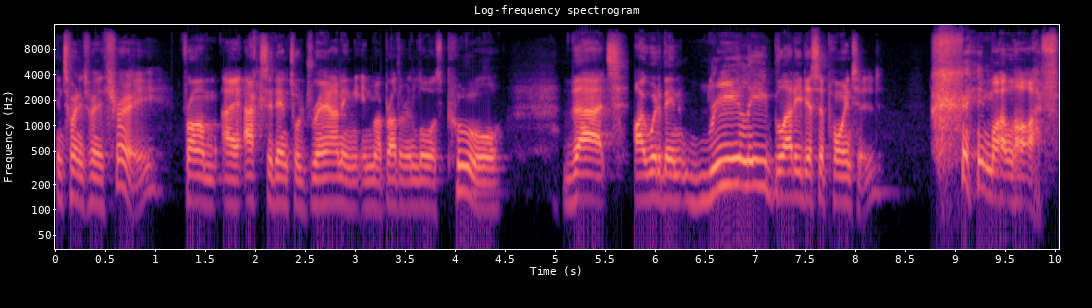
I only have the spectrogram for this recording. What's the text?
in 2023, from a accidental drowning in my brother-in-law's pool, that I would have been really bloody disappointed in my life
